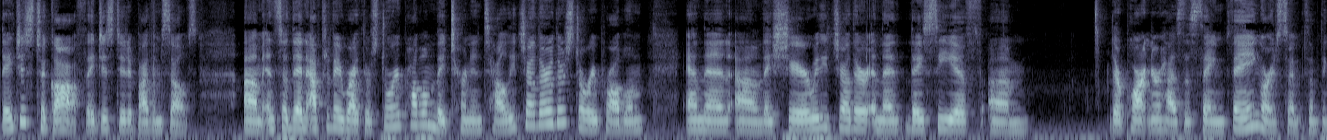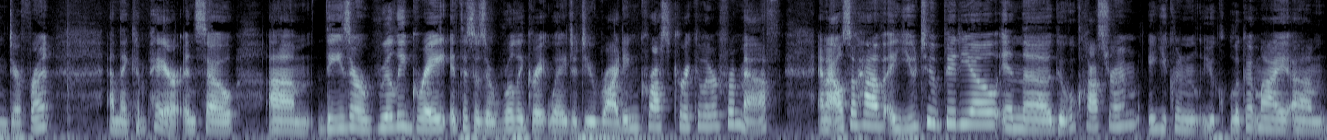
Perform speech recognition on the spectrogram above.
They just took off, they just did it by themselves. Um, and so then after they write their story problem, they turn and tell each other their story problem, and then um, they share with each other, and then they see if um, their partner has the same thing or something different and they compare. And so um, these are really great. If this is a really great way to do writing cross curricular for math. And I also have a YouTube video in the Google Classroom. You can you look at my um,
